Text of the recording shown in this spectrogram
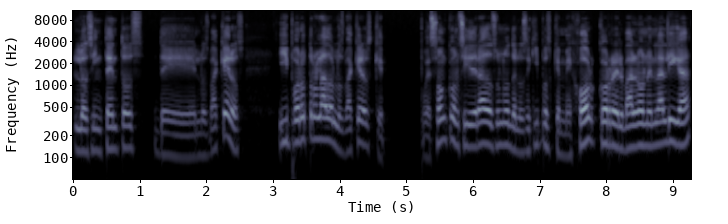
los intentos de los vaqueros. Y por otro lado, los vaqueros que pues son considerados uno de los equipos que mejor corre el balón en la liga,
